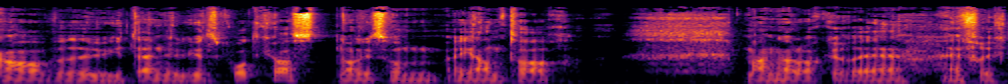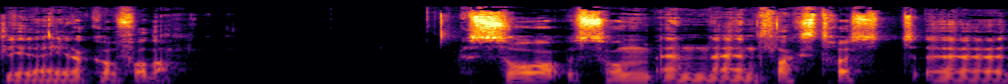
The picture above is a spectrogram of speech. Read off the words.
av den ukens podkast, noe som jeg antar mange av dere er, er fryktelig lei dere for, da. Så som en, en slags trøst, eh,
